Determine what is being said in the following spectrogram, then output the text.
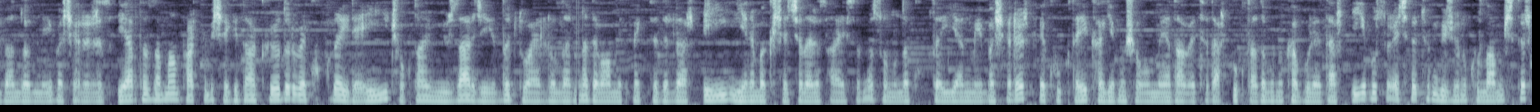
yeniden dönmeyi başarırız. Diyarda zaman farklı bir şekilde akıyordur ve kukla ile Ei çoktan yüzlerce yıldır duellolarına devam etmektedirler. Ei yeni bakış açıları sayesinde sonunda kuklayı yenmeyi başarır ve kuklayı Kagemusha olmaya davet eder. Kukla da bunu kabul eder. Ei bu süreçte tüm gücünü kullanmıştır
